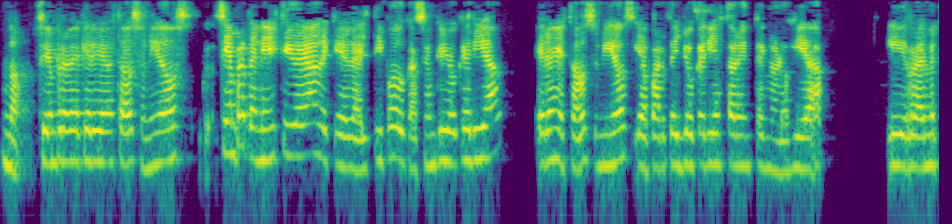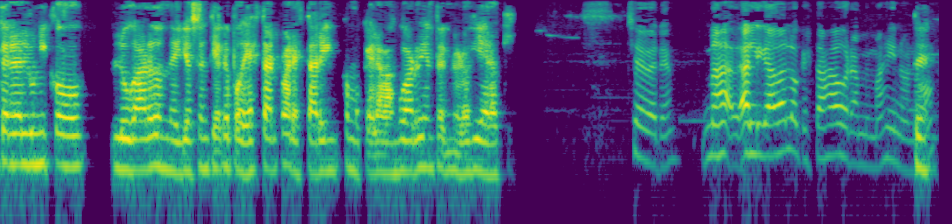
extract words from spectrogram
No, siempre había querido ir a Estados Unidos. Siempre tenía esta idea de que el tipo de educación que yo quería era en Estados Unidos y aparte yo quería estar en tecnología y realmente era el único lugar donde yo sentía que podía estar para estar en como que la vanguardia en tecnología era aquí. Chévere. Más ligado a lo que estás ahora, me imagino, ¿no? Sí.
